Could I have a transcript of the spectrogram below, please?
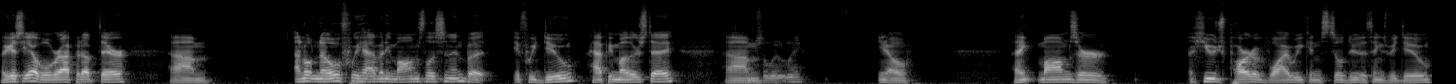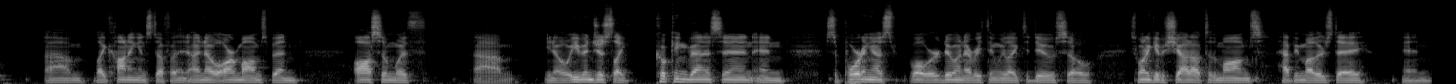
I guess yeah, we'll wrap it up there. Um, I don't know if we have any moms listening, but if we do, happy Mother's Day. Um, Absolutely. you know, I think moms are a huge part of why we can still do the things we do, um, like hunting and stuff. I, I know our mom's been awesome with, um, you know, even just like cooking venison and supporting us while we're doing everything we like to do. So just want to give a shout out to the moms. Happy Mother's Day. And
